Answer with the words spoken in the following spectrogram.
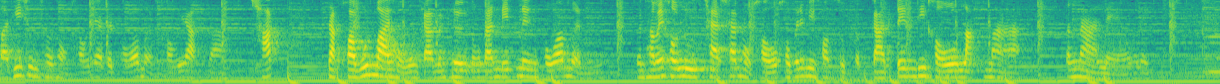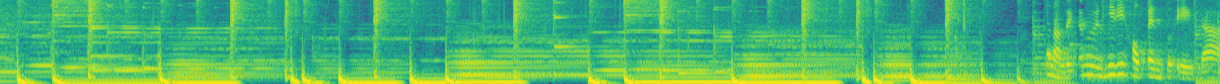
มาที่ชุมชนของเขาเนี่ยเป็นเพราะว่าเหมือนเขาอยากจะพัก จากความวุ่นวายของวงการบันเทิงตรงนั้นนิดนึง เพราะว่าเหมือนมันทำให้เขา lose passion ของเขาเขาไม่ได้มีความสุขกับการเต้นที่เขารักมาตั้งนานแล้วอะไรอย่างเงี้ยสนามเด็กนมันเป็นที่ที่เขาเป็นตัวเองได้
